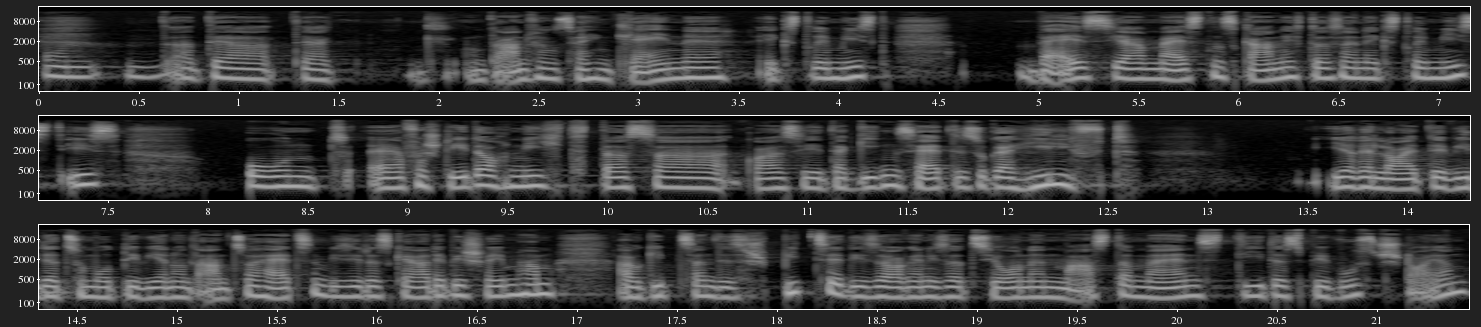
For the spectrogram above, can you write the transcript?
Und, mhm. der, der unter Anführungszeichen kleine Extremist weiß ja meistens gar nicht, dass er ein Extremist ist und er versteht auch nicht, dass er quasi der Gegenseite sogar hilft, ihre Leute wieder zu motivieren und anzuheizen, wie Sie das gerade beschrieben haben. Aber gibt es an der Spitze dieser Organisationen Masterminds, die das bewusst steuern?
